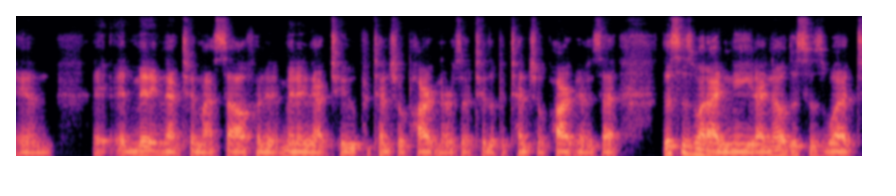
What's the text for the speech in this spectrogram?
and admitting that to myself and admitting that to potential partners or to the potential partners that this is what I need. I know this is what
